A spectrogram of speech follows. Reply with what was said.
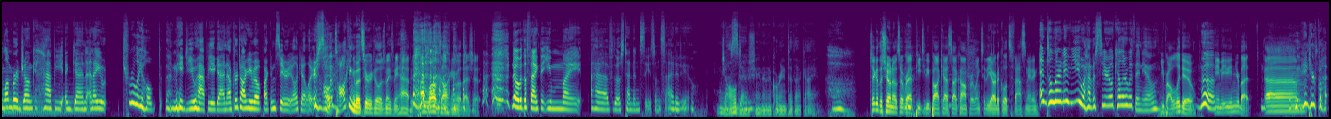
lumberjunk happy again and i truly hope that made you happy again after talking about fucking serial killers Oh, talking about serial killers makes me happy. I love talking about that shit. no but the fact that you might have those tendencies inside of you We all do, Shannon, according to that guy. Check out the show notes over at ptppodcast.com for a link to the article. It's fascinating. And to learn if you have a serial killer within you. You probably do. Huh. Maybe in your butt. Um, in your butt.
